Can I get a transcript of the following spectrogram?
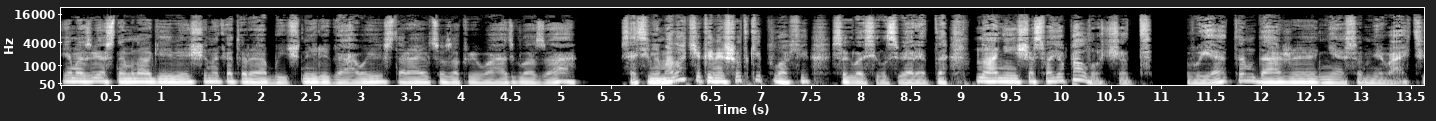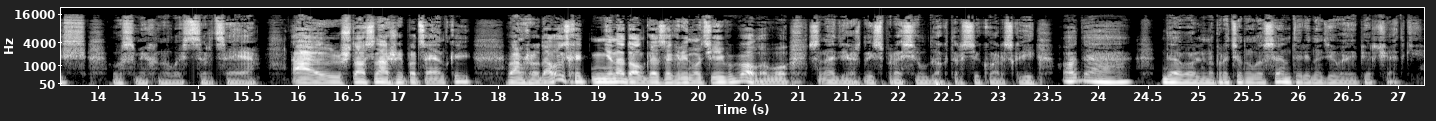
Им известны многие вещи, на которые обычные легавые стараются закрывать глаза. «С этими молодчиками шутки плохи», — согласилась Виолетта, «но они еще свое получат. «В этом даже не сомневайтесь», — усмехнулась Церцея. «А что с нашей пациенткой? Вам же удалось хоть ненадолго заглянуть ей в голову?» — с надеждой спросил доктор Сикорский. «О да», — довольно протянула Сентери, надевая перчатки.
